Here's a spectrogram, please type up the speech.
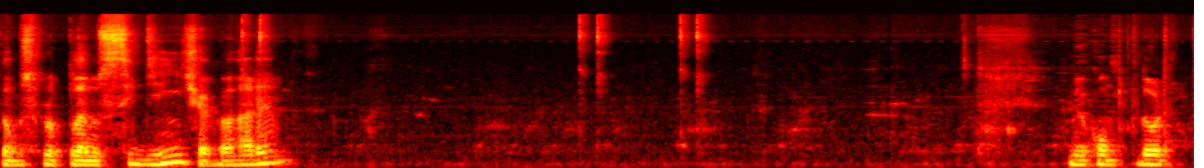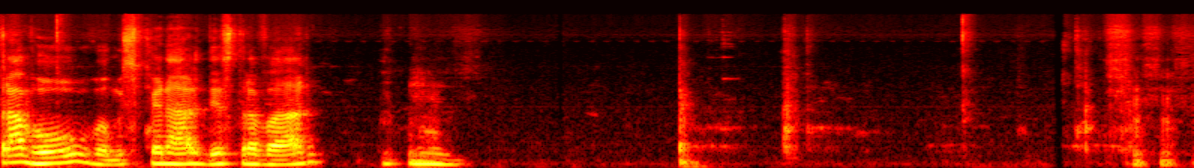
Vamos para o plano seguinte agora. Meu computador travou, vamos esperar destravar.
